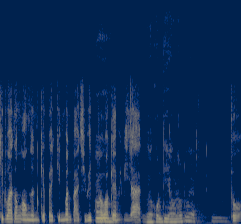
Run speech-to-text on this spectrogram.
คิดว่าต้องเอาเงินเก็บไปกินบ้านปลายชีวิต เพราะว่าแกไม่มีญาติเหลือคนเดียวแล้วด้วยอืมถูก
